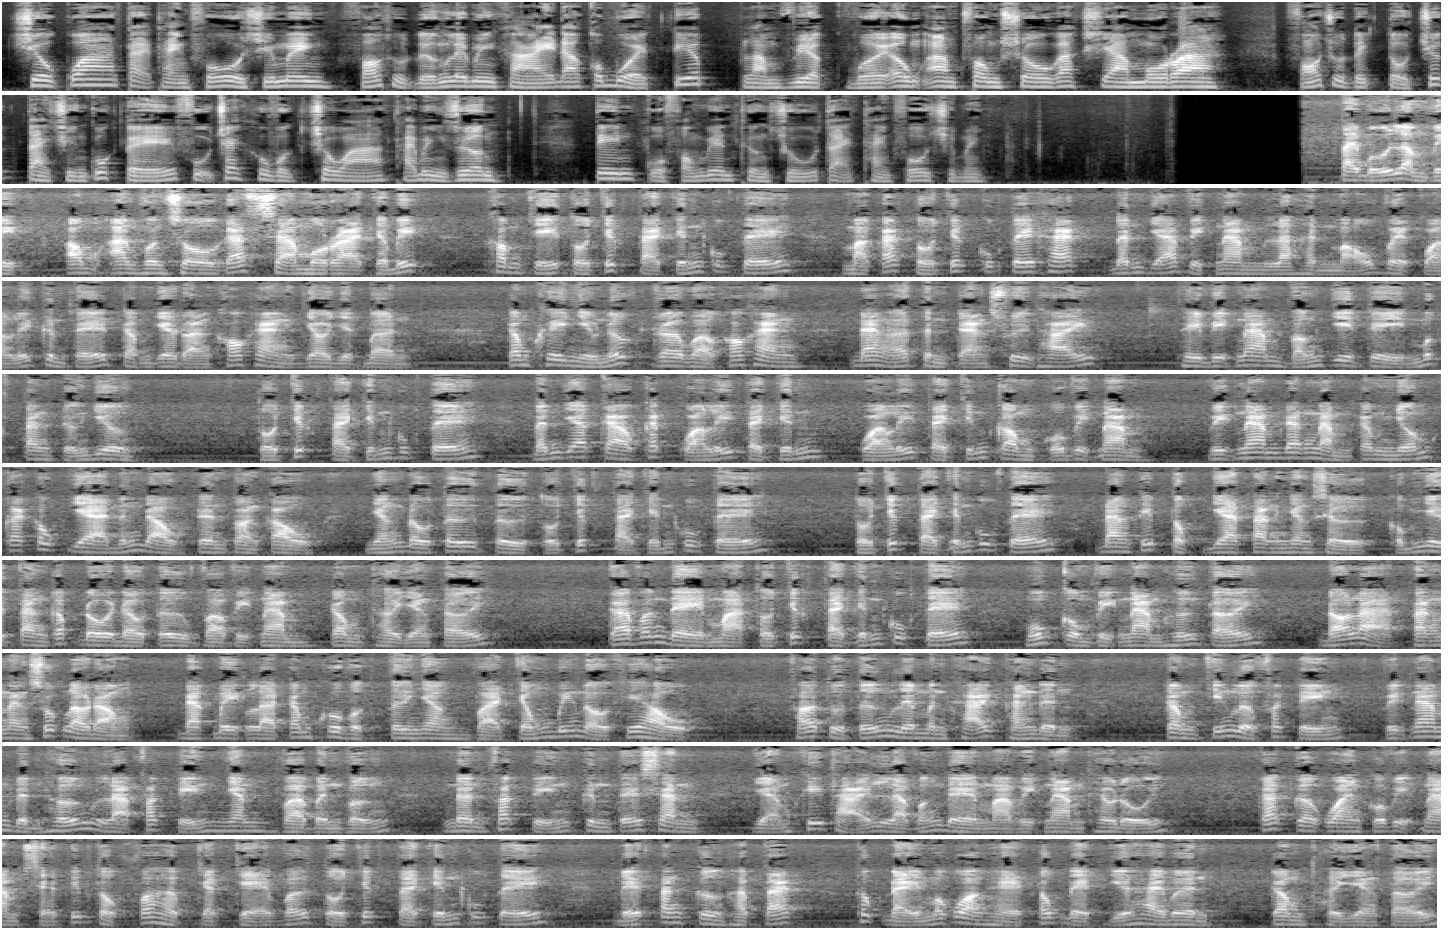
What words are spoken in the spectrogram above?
Chiều qua tại thành phố Hồ Chí Minh, Phó Thủ tướng Lê Minh Khái đã có buổi tiếp làm việc với ông Alfonso Garcia Mora, Phó Chủ tịch Tổ chức Tài chính Quốc tế phụ trách khu vực châu Á Thái Bình Dương. Tin của phóng viên thường trú tại thành phố Hồ Chí Minh. Tại buổi làm việc, ông Alfonso Garcia Mora cho biết không chỉ tổ chức tài chính quốc tế mà các tổ chức quốc tế khác đánh giá Việt Nam là hình mẫu về quản lý kinh tế trong giai đoạn khó khăn do dịch bệnh. Trong khi nhiều nước rơi vào khó khăn, đang ở tình trạng suy thoái, thì Việt Nam vẫn duy trì mức tăng trưởng dương. Tổ chức Tài chính Quốc tế đánh giá cao cách quản lý tài chính, quản lý tài chính công của Việt Nam. Việt Nam đang nằm trong nhóm các quốc gia đứng đầu trên toàn cầu nhận đầu tư từ Tổ chức Tài chính Quốc tế. Tổ chức Tài chính Quốc tế đang tiếp tục gia tăng nhân sự cũng như tăng gấp đôi đầu tư vào Việt Nam trong thời gian tới. Các vấn đề mà Tổ chức Tài chính Quốc tế muốn cùng Việt Nam hướng tới đó là tăng năng suất lao động, đặc biệt là trong khu vực tư nhân và chống biến đổi khí hậu. Phó Thủ tướng Lê Minh Khái khẳng định, trong chiến lược phát triển, Việt Nam định hướng là phát triển nhanh và bền vững, nên phát triển kinh tế xanh, giảm khí thải là vấn đề mà Việt Nam theo đuổi. Các cơ quan của Việt Nam sẽ tiếp tục phối hợp chặt chẽ với Tổ chức Tài chính Quốc tế để tăng cường hợp tác, thúc đẩy mối quan hệ tốt đẹp giữa hai bên trong thời gian tới.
